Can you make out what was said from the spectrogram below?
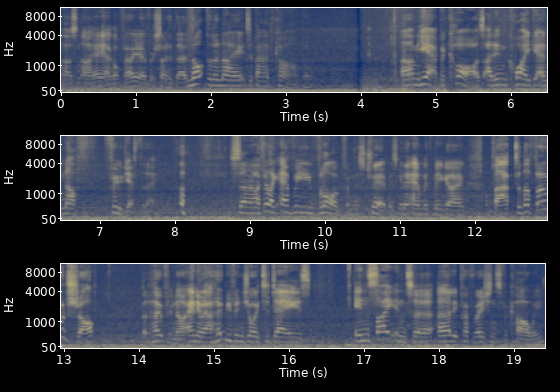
that was an i8. I got very overexcited there. Not that an i8's a bad car, but um, yeah, because I didn't quite get enough food yesterday. so I feel like every vlog from this trip is going to end with me going back to the food shop, but hopefully not. Anyway, I hope you've enjoyed today's insight into early preparations for Car Week.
